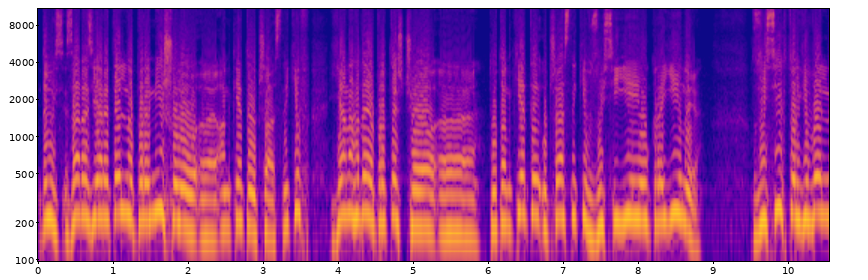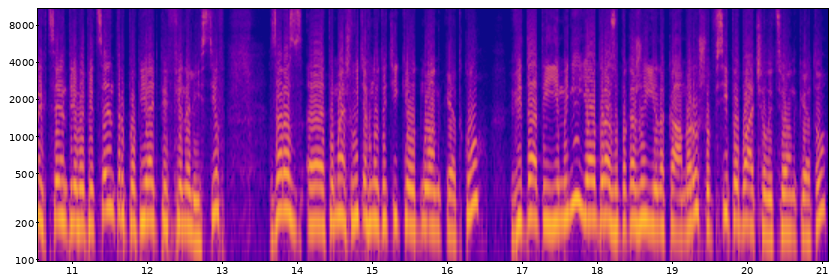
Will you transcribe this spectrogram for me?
Дивись, зараз я ретельно перемішую е, анкети учасників. Я нагадаю про те, що е, тут анкети учасників з усієї України, з усіх торгівельних центрів епіцентр по 5 півфіналістів. Зараз е, ти маєш витягнути тільки одну анкетку, віддати її мені. Я одразу покажу її на камеру, щоб всі побачили цю анкету.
